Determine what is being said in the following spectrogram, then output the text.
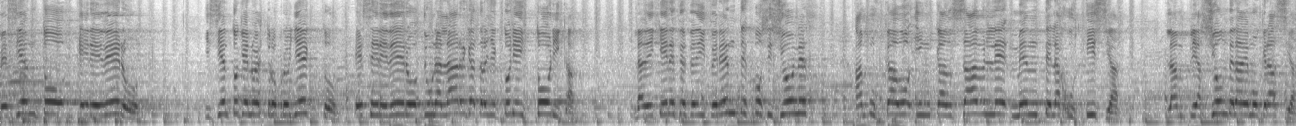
Me siento heredero y siento que nuestro proyecto es heredero de una larga trayectoria histórica, la de quienes desde diferentes posiciones han buscado incansablemente la justicia, la ampliación de la democracia,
